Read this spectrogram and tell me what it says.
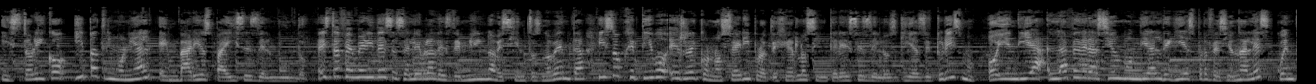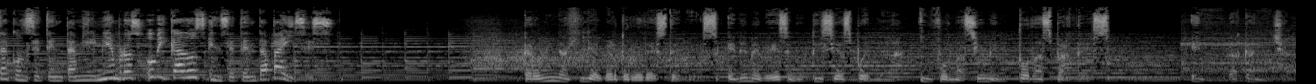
histórico y patrimonial en varios países del mundo. Esta efeméride se celebra desde 1990 y su objetivo es reconocer y proteger los intereses de los guías de turismo. Hoy en día, la Federación Mundial de Guías Profesionales cuenta con 70.000 miembros ubicados en 70 países. Carolina Gil y Alberto Rueda Esteves, en MBS Noticias Puebla. Información en todas partes. En la cancha.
